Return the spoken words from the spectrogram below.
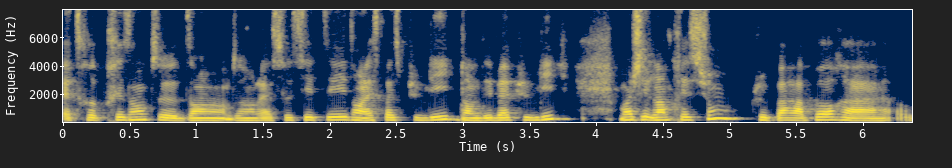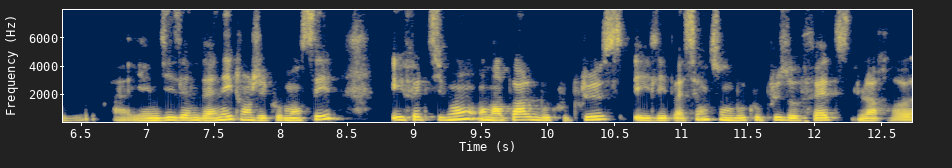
être présentes dans, la société, dans l'espace public, dans le débat public. Moi, j'ai l'impression que par rapport à, il y a une dizaine d'années, quand j'ai commencé, effectivement, on en parle beaucoup plus et les patientes sont beaucoup plus au fait de leurs euh,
